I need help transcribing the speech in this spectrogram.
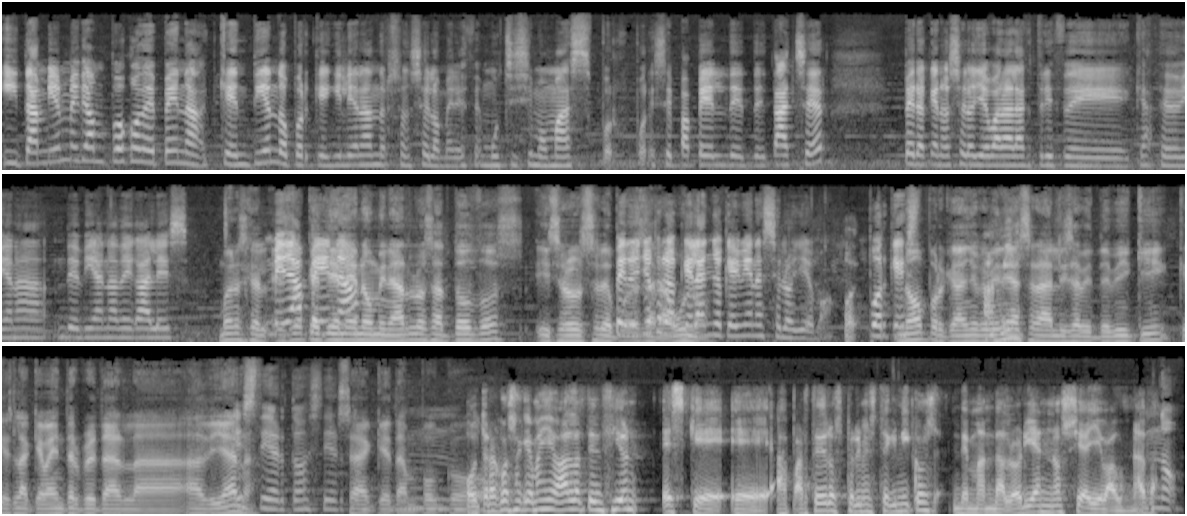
Y también me da un poco de pena, que entiendo porque Gillian Anderson se lo merece muchísimo más por, por ese papel de, de Thatcher. Pero que no se lo llevará la actriz de, que hace de Diana, de Diana de Gales. Bueno, es que Me es da lo que pena. tiene nominarlos a todos y solo se le puede Pero yo a creo que el año que viene se lo lleva. Porque No, porque el año que viene mí- ya será Elizabeth de Vicky, que es la que va a interpretar la, a Diana. Es cierto, es cierto. O sea que tampoco. Otra cosa que me ha llamado la atención es que, eh, aparte de los premios técnicos, de Mandalorian no se ha llevado nada No.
